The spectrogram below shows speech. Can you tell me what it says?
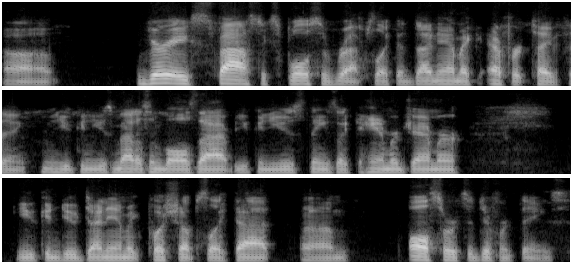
uh, very fast, explosive reps, like a dynamic effort type thing. You can use medicine balls that, you can use things like the hammer jammer. You can do dynamic push ups like that. Um, all sorts of different things.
